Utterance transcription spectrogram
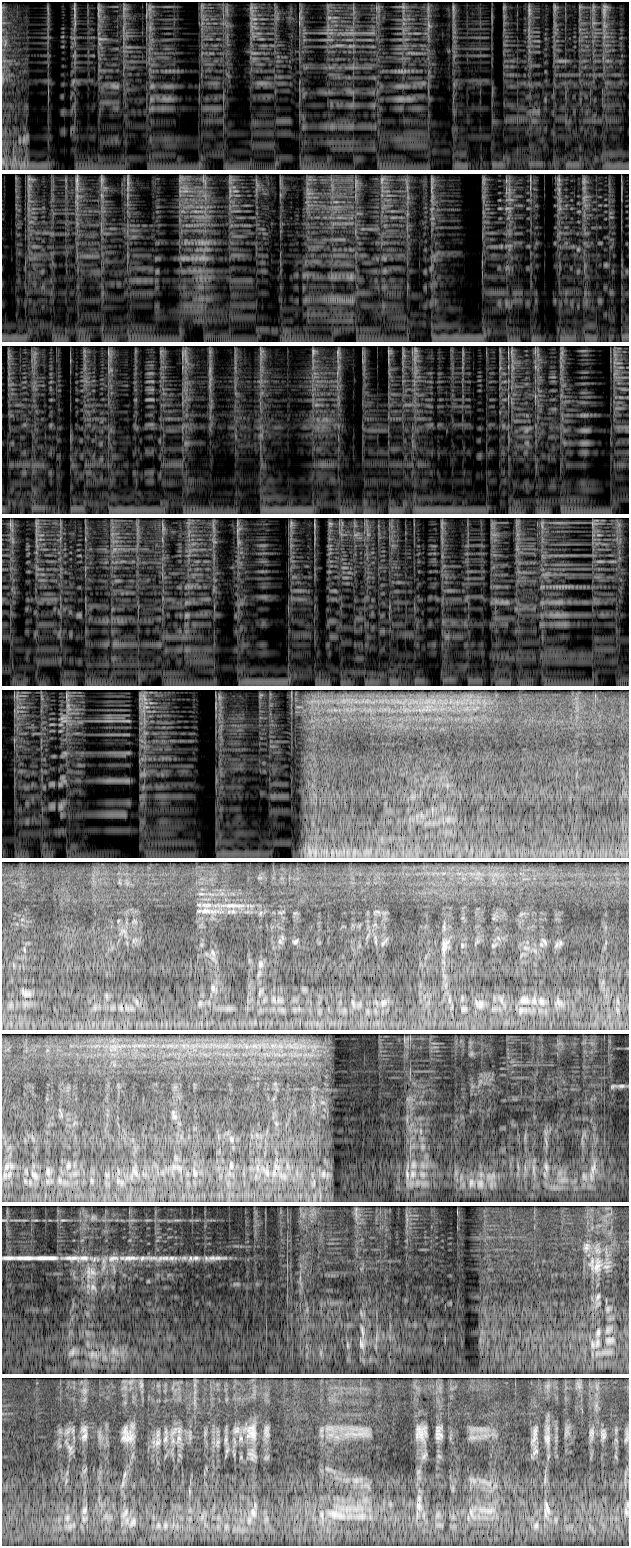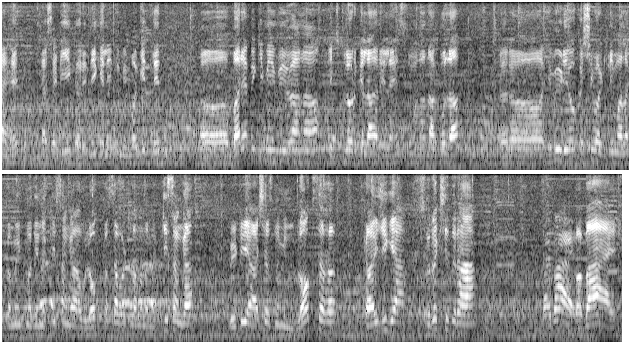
खायचं आहे प्यायचं आहे एन्जॉय करायचं आहे आणि तो ब्लॉग तो लवकरच येणार आहे तर तो स्पेशल ब्लॉग येणार आहे. त्या अगोदर हा ब्लॉग तुम्हाला बघायला लागेल. ठीक आहे? मित्रांनो खरेदी केली. आता बाहेर चाललो आहे ही बघा. फुल खरेदी केली. मित्रांनो तुम्ही बघितलं आम्ही बरेच खरेदी केले मस्त खरेदी केलेली आहे. तर जायचं आहे तो ट्रिप आहे ती स्पेशल ट्रिप आहे. त्यासाठी ही खरेदी केली तुम्ही बघितलीत. बऱ्यापैकी मी विवाना एक्सप्लोअर केला रिलायन्स मला दाखवला. तर ही व्हिडिओ कशी वाटली मला कमेंटमध्ये नक्की सांगा. हा व्लॉग कसा वाटला मला नक्की सांगा. भेटूया अशाच नवीन ब्लॉगसह काळजी घ्या सुरक्षित राहा. Bye bye bye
